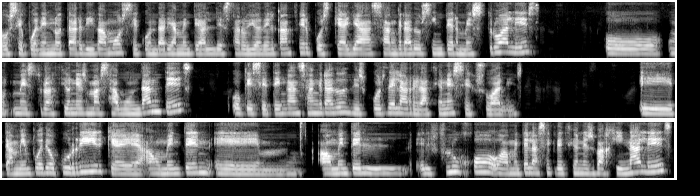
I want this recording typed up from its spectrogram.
o se pueden notar, digamos, secundariamente al desarrollo del cáncer, pues que haya sangrados intermenstruales o menstruaciones más abundantes o que se tengan sangrados después de las relaciones sexuales. Eh, también puede ocurrir que aumenten, eh, aumente el, flujo o aumente las secreciones vaginales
